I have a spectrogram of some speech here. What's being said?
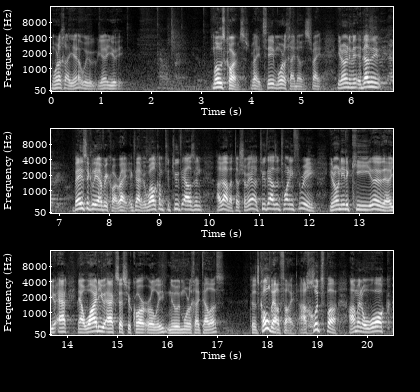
Mordechai, yeah, we, yeah, you. Most cars, right? See, Mordechai knows, right? You know what I mean? It doesn't. Even, basically every car, right? Exactly. Welcome to 2000. 2023. You don't need a key. You act, now, why do you access your car early? New and Mordechai tell us because it's cold outside. A chutzpah. I'm going to walk.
